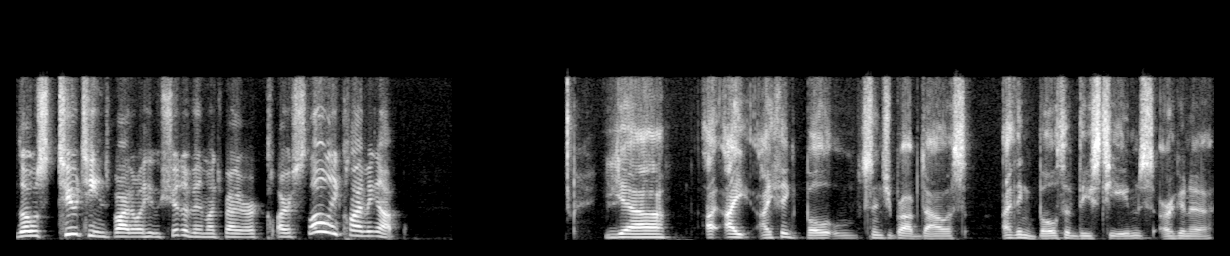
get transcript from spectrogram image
those two teams, by the way, who should have been much better, are, are slowly climbing up. Yeah, I, I, I think both. Since you brought up Dallas, I think both of these teams are gonna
